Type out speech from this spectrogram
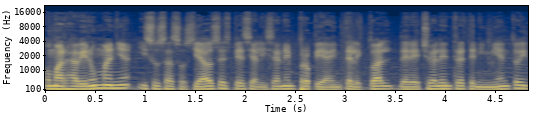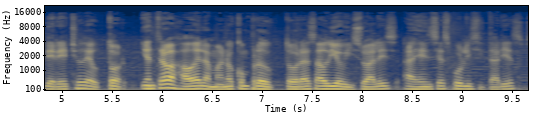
Omar Javier Umaña y sus asociados se especializan en propiedad intelectual, derecho del entretenimiento y derecho de autor, y han trabajado de la mano con productoras audiovisuales, agencias publicitarias,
